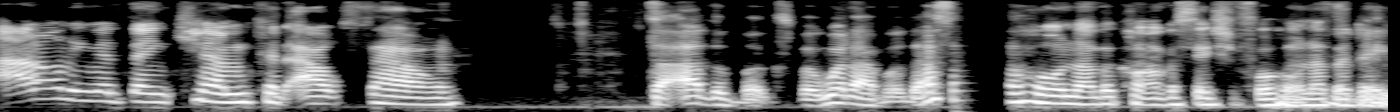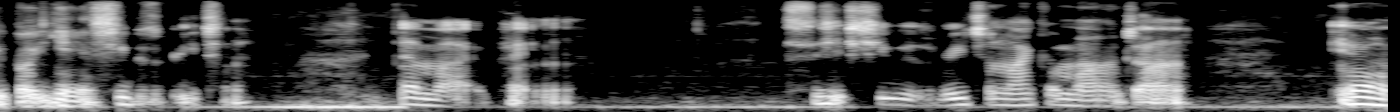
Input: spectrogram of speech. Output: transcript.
I don't even think Kim could outsell the other books, but whatever. That's a whole nother conversation for a whole nother day. But yeah, she was reaching, in my opinion. See, she was reaching like a mom, John. Yeah,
